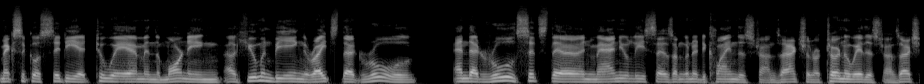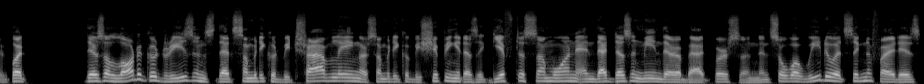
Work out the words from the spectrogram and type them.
Mexico City at 2 a.m. in the morning. A human being writes that rule, and that rule sits there and manually says, "I'm going to decline this transaction or turn away this transaction." But there's a lot of good reasons that somebody could be traveling or somebody could be shipping it as a gift to someone, and that doesn't mean they're a bad person. And so, what we do at Signifyd is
